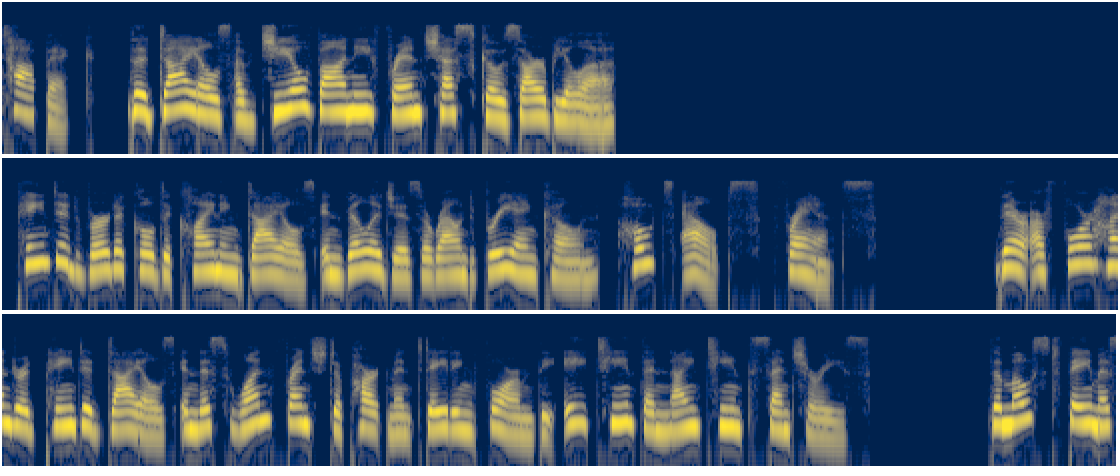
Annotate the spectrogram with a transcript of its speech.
Topic. The Dials of Giovanni Francesco Zarbula Painted vertical declining dials in villages around Briançon, Hautes-Alpes, France. There are 400 painted dials in this one French department dating from the 18th and 19th centuries. The most famous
